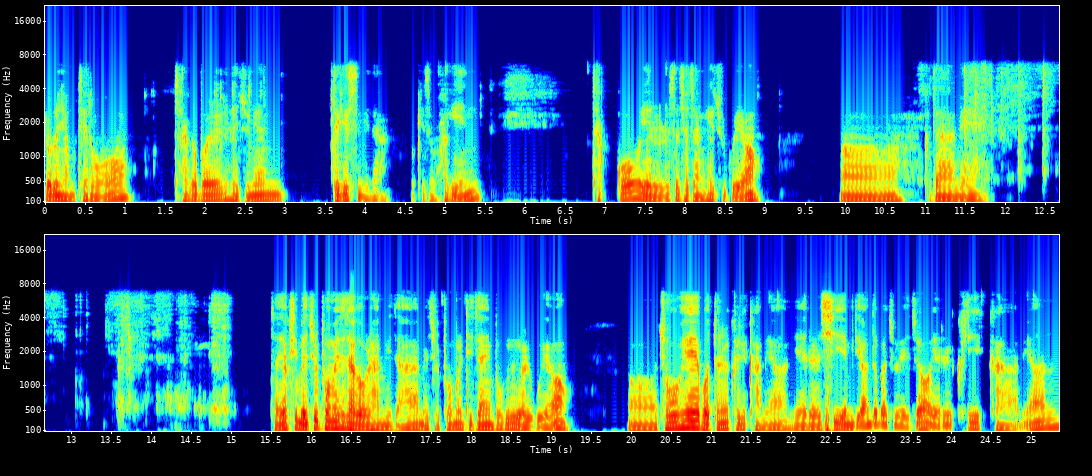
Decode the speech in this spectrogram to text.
이런 형태로 작업을 해주면 되겠습니다. 이렇게 해서 확인 닫고 얘를 눌러서 저장해 주고요. 어, 그 다음에 자 역시 매출 폼에서 작업을 합니다. 매출 폼을 디자인 보기로 열고요. 어, 조회 버튼을 클릭하면 얘를 CMD underbar 조회죠. 얘를 클릭하면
